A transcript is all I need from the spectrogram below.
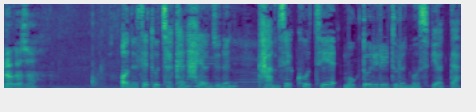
들어가자. 어느새 도착한 하연주는 감색 코트에 목도리를 두른 모습이었다.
